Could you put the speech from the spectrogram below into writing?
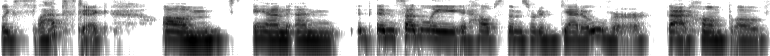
like slapstick um and and and suddenly it helps them sort of get over that hump of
